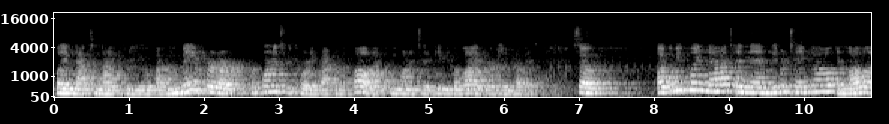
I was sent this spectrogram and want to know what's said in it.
playing that tonight for you. Um, you may have heard our performance recording back in the fall, but we wanted to give you the live version of it. So uh, we'll be playing that, and then Libertango and La La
